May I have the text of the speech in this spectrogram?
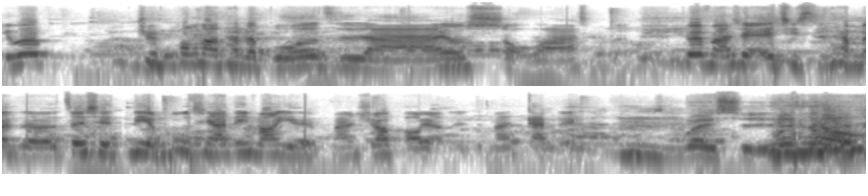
也会去碰到他的脖子啊，还有手啊什么的，就会发现，哎、其实他们的这些脸部其他地方也蛮需要保养的，也蛮干的。嗯，我也是，就是那种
